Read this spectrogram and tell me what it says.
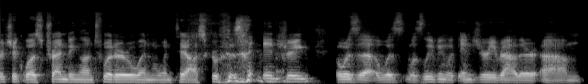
Grichuk was trending on Twitter when when Teoscar was injuring or was uh, was was leaving with injury rather. Um,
